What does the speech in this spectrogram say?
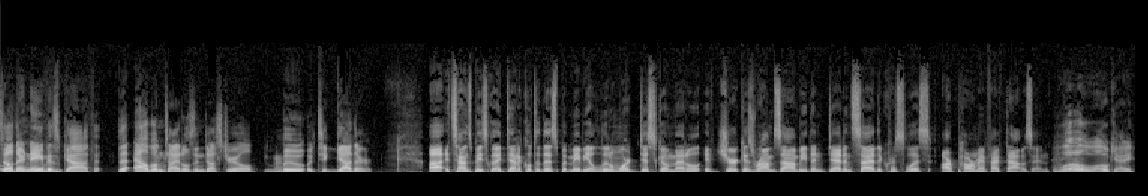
So their name is goth. The album title's industrial. Mm-hmm. Boo together. Uh, it sounds basically identical to this, but maybe a little more disco metal. If Jerk is Rob Zombie, then Dead Inside the Chrysalis are Powerman 5000. Whoa. Okay.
